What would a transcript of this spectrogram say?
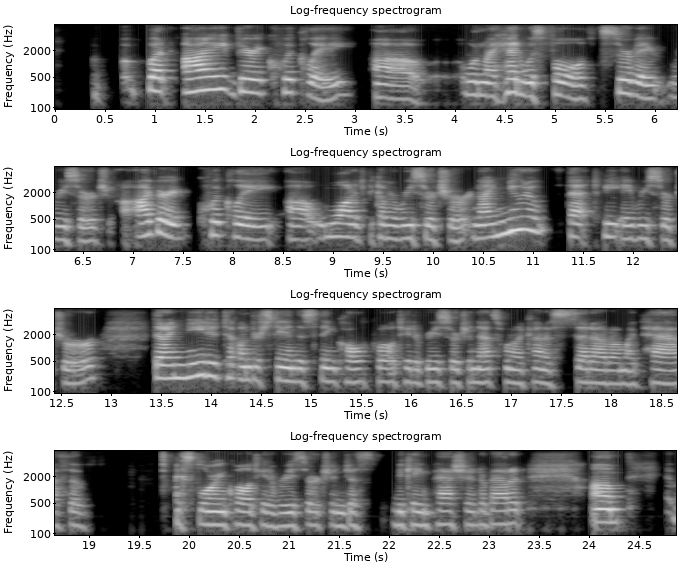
but I very quickly uh, when my head was full of survey research, I very quickly uh, wanted to become a researcher. And I knew that to be a researcher, that I needed to understand this thing called qualitative research. And that's when I kind of set out on my path of exploring qualitative research and just became passionate about it. Um,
